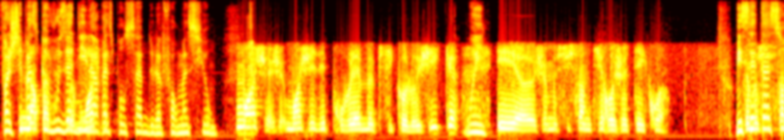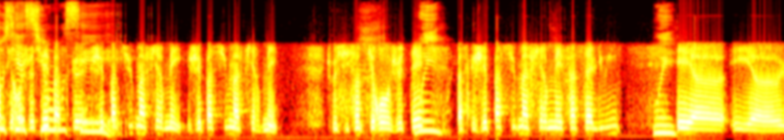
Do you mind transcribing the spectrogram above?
Enfin, je sais pas Non, ce que vous a dit moi, la je- responsable de la formation. Moi, je, je- moi j'ai des problèmes psychologiques. Oui, Et euh, je me suis sentie rejetée, quoi. mais je me cette association, parce que j'ai pas su m'affirmer. J'ai pas su m'affirmer. Je me suis sentie rejetée oui, parce que j'ai pas su m'affirmer face à lui. oui, Et, euh, et euh,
